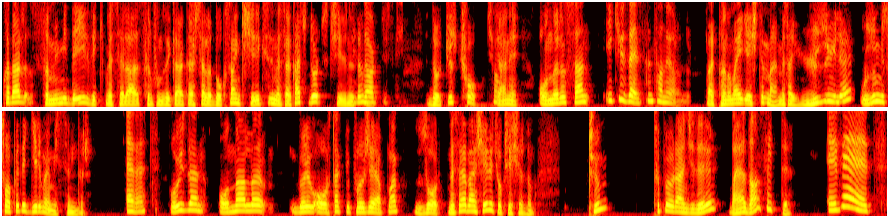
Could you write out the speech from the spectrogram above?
O kadar samimi değildik. Mesela sınıfımızdaki arkadaşlarla 90 kişiydik. Siz mesela kaç? 400 kişiydiniz Biz değil mi? 400 kişi. 400 çok. Çok. Yani onların sen 250'sini tanıyorumdur. Bak, tanımayı geçtim ben. Mesela yüzüyle uzun bir sohbete girmemişsindir. Evet. O yüzden onlarla böyle bir ortak bir proje yapmak zor. Mesela ben şeye de çok şaşırdım. Tüm tıp öğrencileri bayağı dans etti. Evet.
